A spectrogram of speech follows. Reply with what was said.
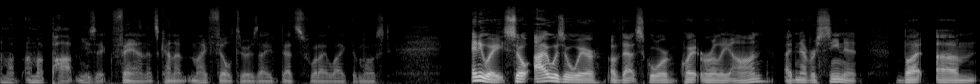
I'm a I'm a pop music fan. That's kind of my filters. I that's what I like the most. Anyway, so I was aware of that score quite early on. I'd never seen it, but um,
